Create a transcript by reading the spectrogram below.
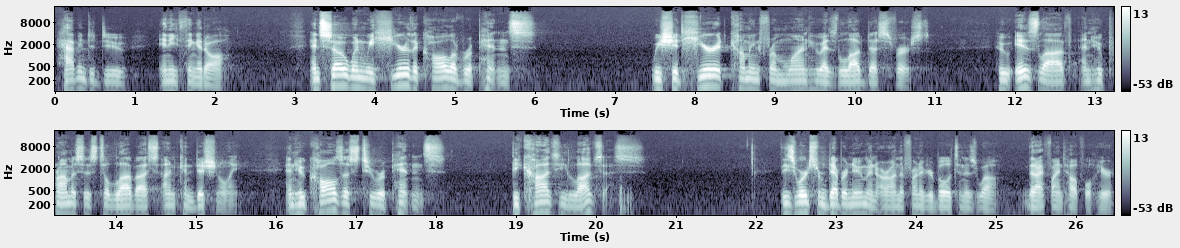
having to do anything at all. And so when we hear the call of repentance, we should hear it coming from one who has loved us first, who is love and who promises to love us unconditionally, and who calls us to repentance because he loves us. These words from Deborah Newman are on the front of your bulletin as well, that I find helpful here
